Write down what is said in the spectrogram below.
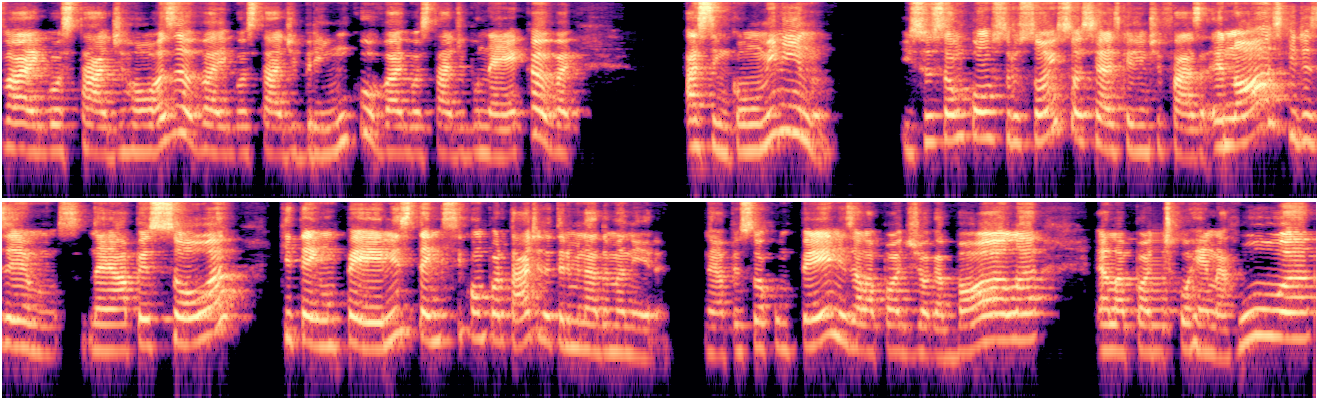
vai gostar de rosa, vai gostar de brinco, vai gostar de boneca, vai assim como o menino. Isso são construções sociais que a gente faz. É nós que dizemos, né? A pessoa que tem um pênis tem que se comportar de determinada maneira. Né? A pessoa com pênis, ela pode jogar bola, ela pode correr na rua,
